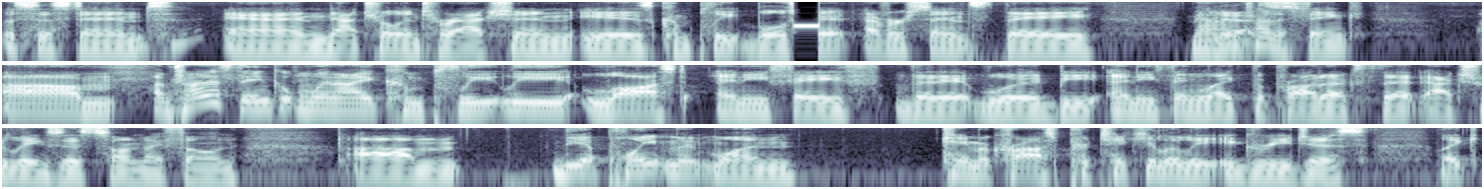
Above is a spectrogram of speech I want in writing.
Assistant and natural interaction is complete bullshit ever since they. Man, I'm trying to think. Um, I'm trying to think when I completely lost any faith that it would be anything like the product that actually exists on my phone. Um, the appointment one came across particularly egregious. Like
